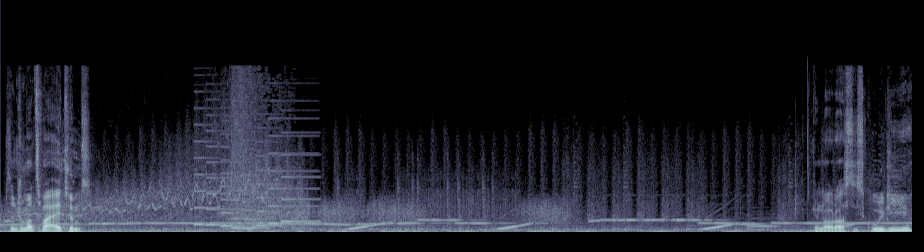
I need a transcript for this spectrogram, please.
Das sind schon mal zwei Items. Genau, da ist die Skulti.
